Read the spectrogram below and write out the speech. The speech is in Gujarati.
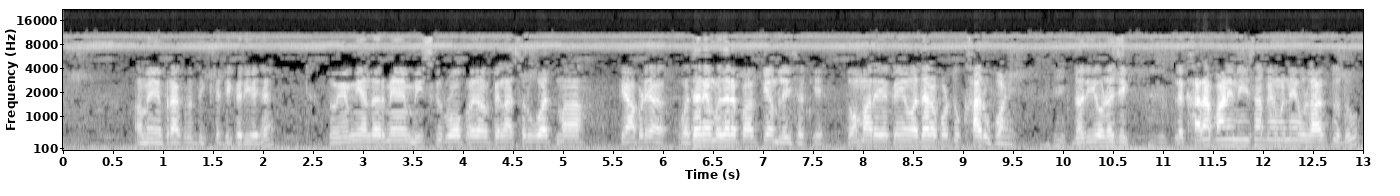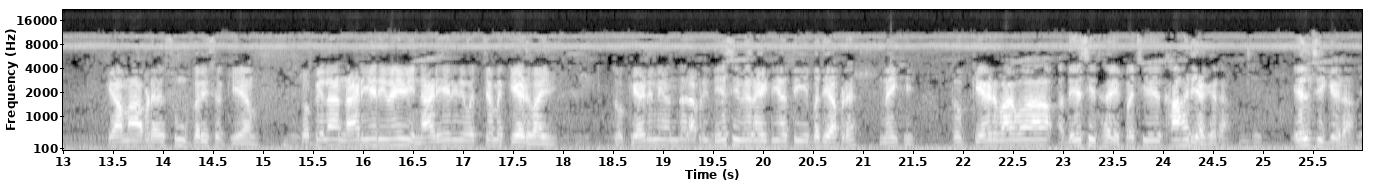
અમે પ્રાકૃતિક ખેતી કરીએ છીએ. તો એમની અંદર મેં મિશ્ર રોપ પેલા શરૂઆતમાં કે આપણે વધારે વધારે પાક કેમ લઈ શકીએ? તો અમારે એ કંઈ વધારે પડતું ખારું પાણી દરિયો નજીક. એટલે ખારા પાણીના હિસાબે મને એવું લાગતું હતું કે આમાં આપણે શું કરી શકીએ એમ. તો પેલા નાળિયેરી વાવી નાળિયેરીની વચ્ચે અમે કેળ વાવી તો કેળની અંદર આપણી દેશી વેરાયટી હતી એ બધી આપણે નાખી. તો કેળ વાવવા દેશી થઈ પછી એ ખાહડિયા કેળા એલચી કેળા.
